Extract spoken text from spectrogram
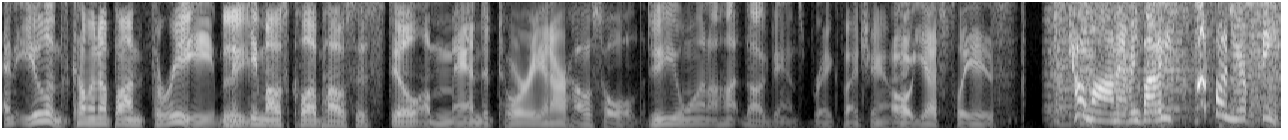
And Elan's coming up on three. The- Mickey Mouse Clubhouse is still a mandatory in our household. Do you want a hot dog dance break by chance? Oh, yes, please. Come on, everybody, up on your feet.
